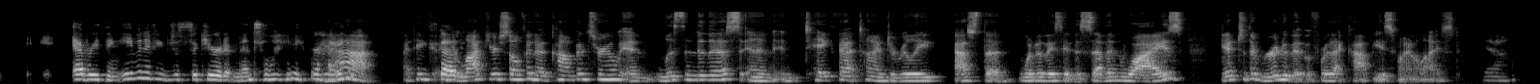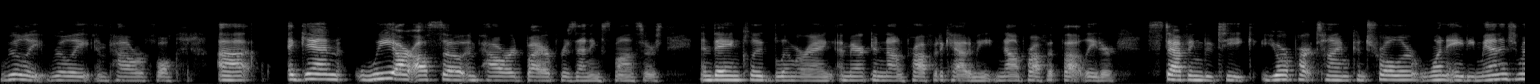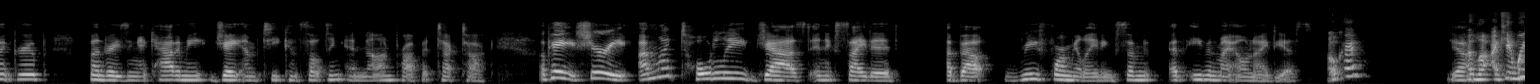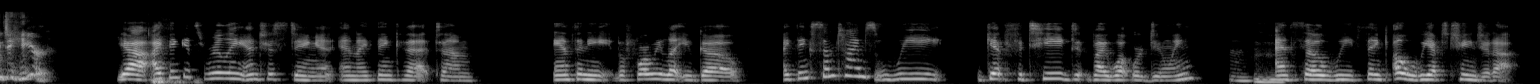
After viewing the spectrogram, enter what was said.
everything, even if you've just secured it mentally, right? Yeah. I think so, lock yourself in a conference room and listen to this and, and take that time to really ask the, what do they say, the seven whys, get to the root of it before that copy is finalized. Yeah, really, really powerful. Uh, again, we are also empowered by our presenting sponsors, and they include Bloomerang, American Nonprofit Academy, Nonprofit Thought Leader, Staffing Boutique, Your Part-Time Controller, 180 Management Group, Fundraising Academy, JMT Consulting, and Nonprofit Tech Talk. Okay, Sherry, I'm like totally jazzed and excited about reformulating some of even my own ideas. Okay. Yeah. I, I can't wait to hear. Yeah, I think it's really interesting. And, and I think that, um, Anthony, before we let you go, I think sometimes we get fatigued by what we're doing. Mm-hmm. And so we think, oh, we have to change it up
